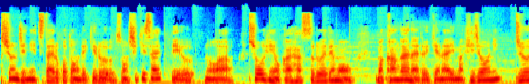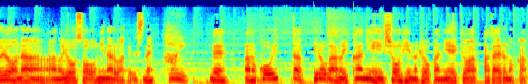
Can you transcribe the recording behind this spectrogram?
瞬時に伝えることのできる、その色彩っていうのは、商品を開発する上でも、まあ、考えないといけない、まあ、非常に重要な、あの、要素になるわけですね。はい。で、あの、こういった色が、あの、いかに商品の評価に影響を与えるのか。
